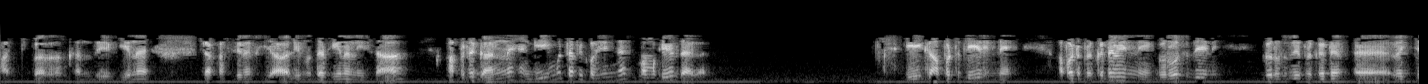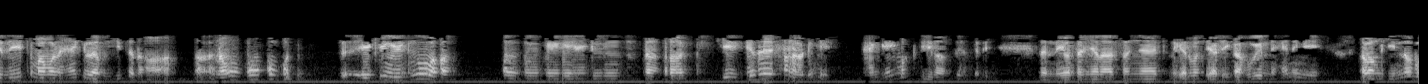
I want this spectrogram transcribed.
පංචපාදනස්කන්ධය කියන සකස් වෙන ක්‍රියාවලිය නොදකින නිසා අපිට ගන්න හැඟීමත් අපි කොහෙන්ද මම කියලා දාගන්න. ඒක අපට තේරෙන්නේ අපට ප්‍රකට වෙන්නේ ගොරෝසු දෙන්නේ. ගොරෝසු දෙය ප්‍රකට වෙච්ච දෙයට මම නැහැ කියලා අපි හිතනවා. නමුත් ඒකෙන් වෙනවා මේ හැඟීමක් තියෙනවා දැන්. දැන් නේව සංඥා සංඥායට ඊට පස්සේ යට ඒක අහුවෙන්නේ නැහැ නේ මේ තමන් ඉන්න බව.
